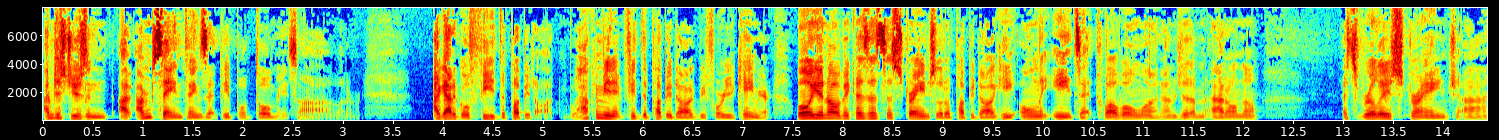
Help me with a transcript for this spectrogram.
I'm just using, I, am saying things that people have told me, so uh, whatever. I got to go feed the puppy dog. Well, how come you didn't feed the puppy dog before you came here? Well, you know, because it's a strange little puppy dog. He only eats at 12:01. I'm just, I'm, I don't know. It's really strange. Uh,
